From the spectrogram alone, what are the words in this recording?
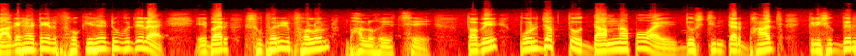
বাগেরহাটের ফকিরহাট উপজেলায় এবার সুপারির ফলন ভালো হয়েছে। তবে পর্যাপ্ত দাম না পাওয়ায় দুশ্চিন্তার ভাঁজ কৃষকদের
